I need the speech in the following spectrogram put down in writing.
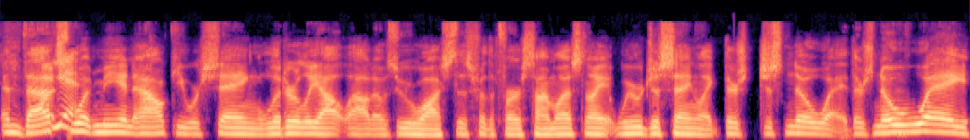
And that's Yeah. what me and Alki were saying literally out loud as we watched this for the first time last night. We were just saying, like, there's just no way. There's no mm-hmm. way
